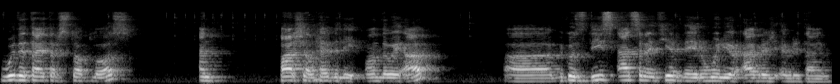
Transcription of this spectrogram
with a tighter stop loss and partial heavily on the way up. Uh, because these adds right here, they ruin your average every time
